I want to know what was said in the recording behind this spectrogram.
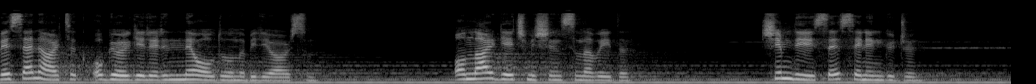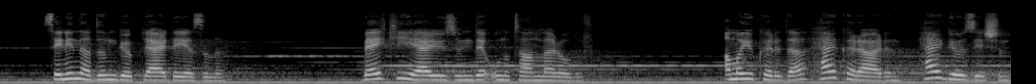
Ve sen artık o gölgelerin ne olduğunu biliyorsun. Onlar geçmişin sınavıydı. Şimdi ise senin gücün. Senin adın göklerde yazılı. Belki yeryüzünde unutanlar olur. Ama yukarıda her kararın, her gözyaşın,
